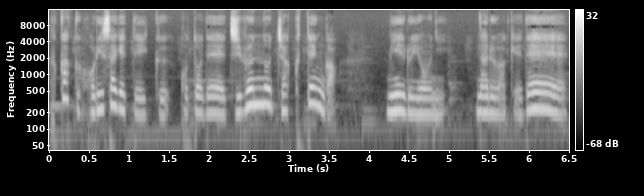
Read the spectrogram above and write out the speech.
う深く掘り下げていくことで自分の弱点が見えるようになるわけで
